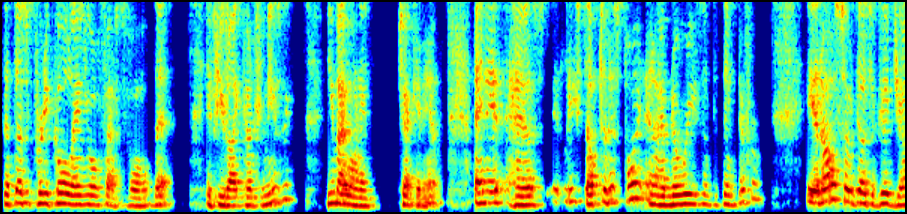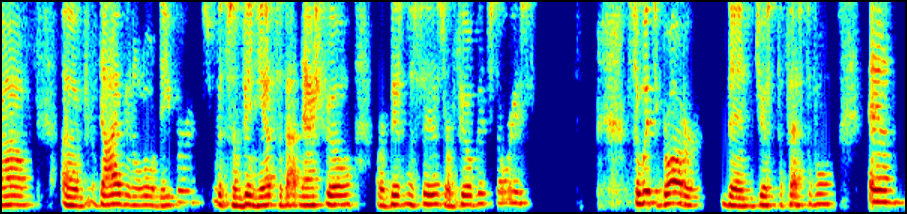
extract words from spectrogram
that there's a pretty cool annual festival that if you like country music, you might want to check it in. And it has, at least up to this point, and I have no reason to think different, it also does a good job of diving a little deeper with some vignettes about Nashville or businesses or feel good stories. So it's broader than just the festival. And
